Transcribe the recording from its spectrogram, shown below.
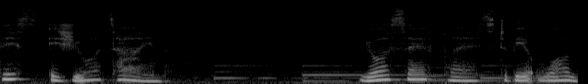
This is your time, your safe place to be at one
